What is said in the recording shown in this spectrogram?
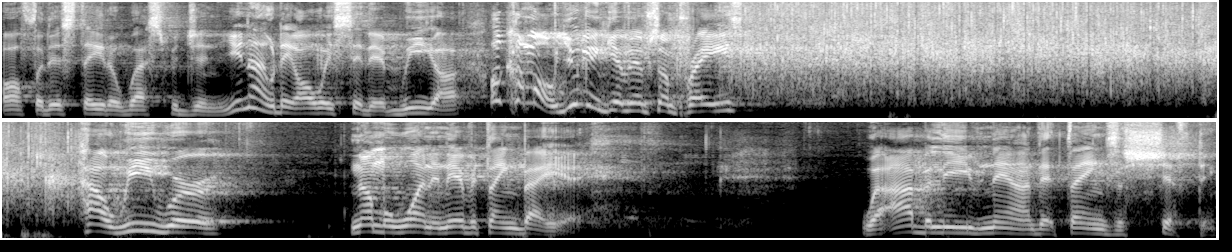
off of this state of West Virginia. You know, they always say that we are, oh, come on, you can give him some praise. How we were number one in everything bad. Well, I believe now that things are shifting.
